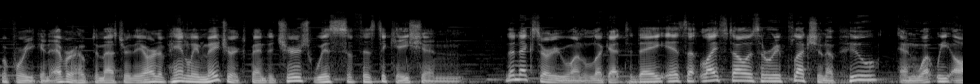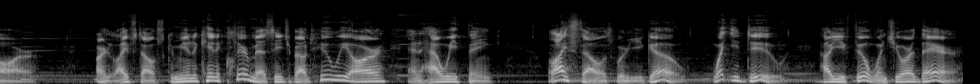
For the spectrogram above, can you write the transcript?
before you can ever hope to master the art of handling major expenditures with sophistication. The next area we want to look at today is that lifestyle is a reflection of who and what we are. Our lifestyles communicate a clear message about who we are and how we think. Lifestyle is where you go, what you do, how you feel once you are there.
